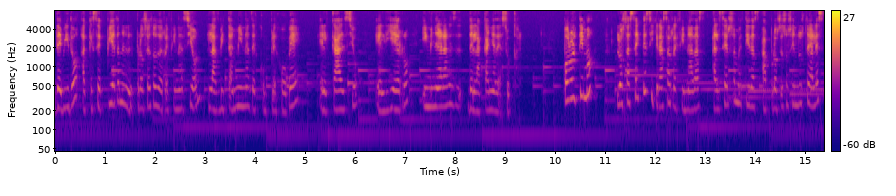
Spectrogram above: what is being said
debido a que se pierden en el proceso de refinación las vitaminas del complejo B, el calcio, el hierro y minerales de la caña de azúcar. Por último, los aceites y grasas refinadas, al ser sometidas a procesos industriales,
